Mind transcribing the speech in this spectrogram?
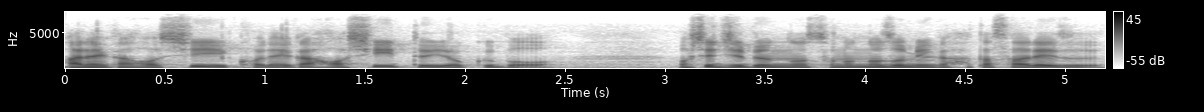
あれが欲しい、これが欲しいという欲望。もし自分のその望みが果たされず、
